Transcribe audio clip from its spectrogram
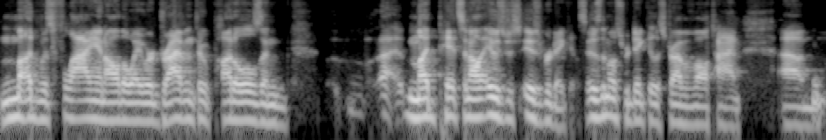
Mud was flying all the way. We're driving through puddles and uh, mud pits and all. It was just it was ridiculous. It was the most ridiculous drive of all time. Um,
